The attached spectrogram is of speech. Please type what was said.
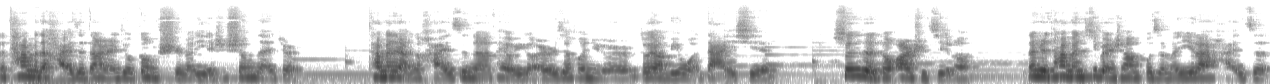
那他们的孩子当然就更是了，也是生在这儿。他们两个孩子呢，他有一个儿子和女儿，都要比我大一些，孙子都二十几了，但是他们基本上不怎么依赖孩子。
